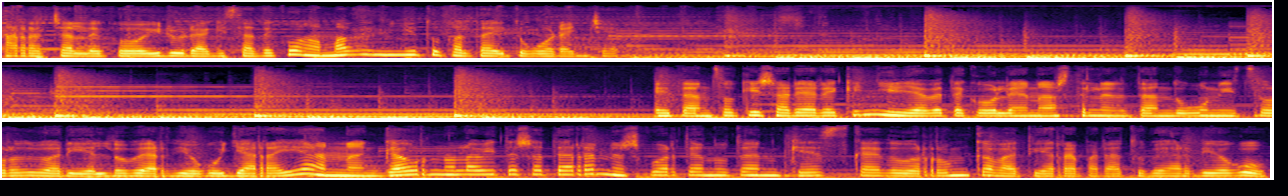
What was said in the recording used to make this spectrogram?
Arratxaldeko irurak izateko amabi minutu falta ditugu orain txera. Eta antzoki sarearekin hilabeteko lehen astelenetan dugun itzorduari heldu behar diogu jarraian, gaur nola esatearen eskuartean duten kezka edo erronka bati erreparatu behar diogu.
